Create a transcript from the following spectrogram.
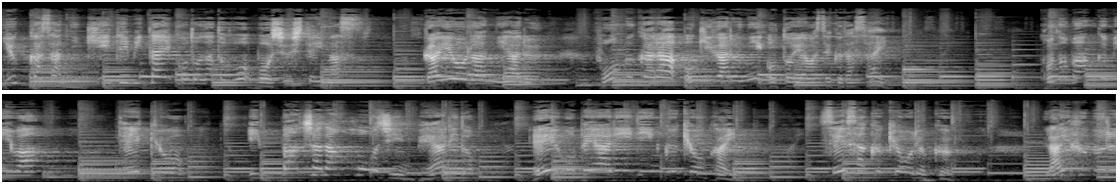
ゆっかさんに聞いてみたいことなどを募集しています。概要欄にあるフォームからお気軽にお問い合わせください。この番組は提供一般社団法人ペアリド英語ペアリーディング協会制作協力ライフブル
